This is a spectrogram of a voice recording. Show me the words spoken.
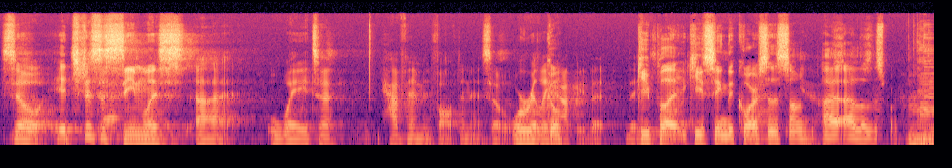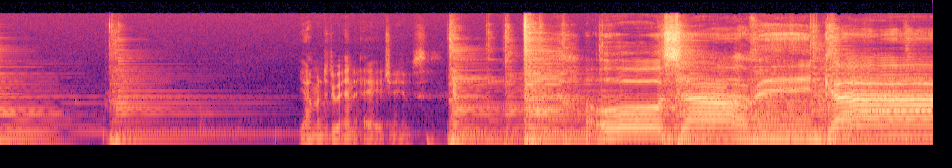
So it's just a seamless uh, way to have him involved in it. So we're really Cool. happy that. that Can you he's- play? Can you sing the chorus of this song? I, I love this part. Yeah, I'm gonna do it in A, James. Oh, sovereign God,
